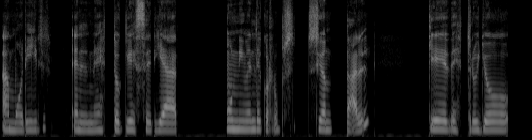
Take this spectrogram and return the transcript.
a morir en esto que sería un nivel de corrupción tal que destruyó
